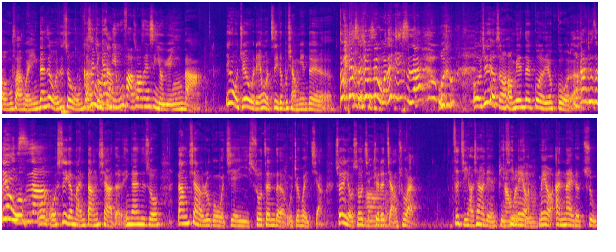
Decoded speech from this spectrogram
我无法回应。但是我是说我无法可是你看，你无法做到这件事情有原因吧？因为我觉得我连我自己都不想面对了。对这就是我的意思啊！我就 我觉得有什么好面对，过了就过了啊。我刚刚就这个意思啊我我是一个蛮当下的人，应该是说当下，如果我介意，说真的，我就会讲。虽然有时候觉得讲出来。自己好像有点脾气没有没有按耐得住，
